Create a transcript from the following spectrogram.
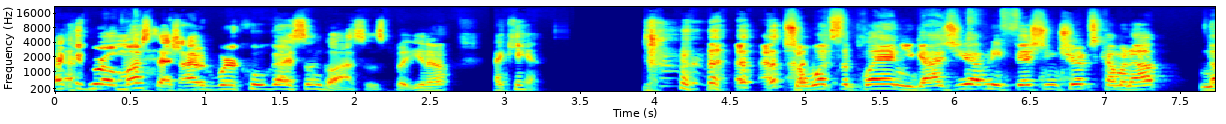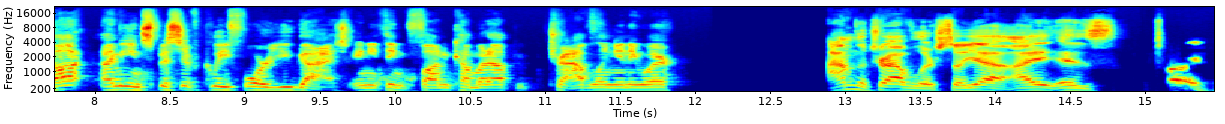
I could grow a mustache. I would wear cool guy sunglasses, but you know, I can't. so what's the plan, you guys? Do you have any fishing trips coming up? Not, I mean, specifically for you guys. Anything fun coming up? Traveling anywhere? I'm the traveler. So yeah, I as sorry.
